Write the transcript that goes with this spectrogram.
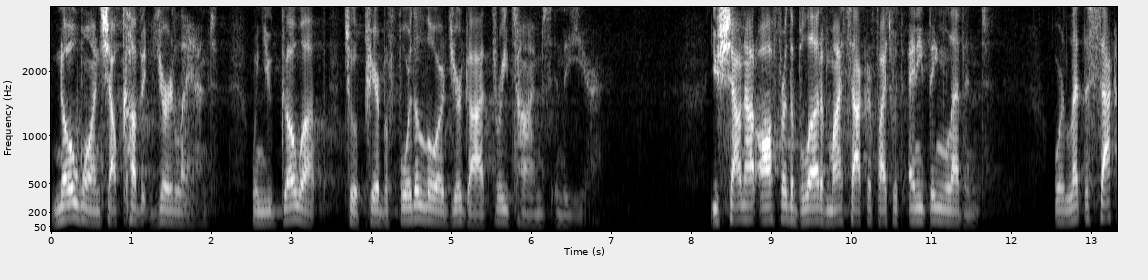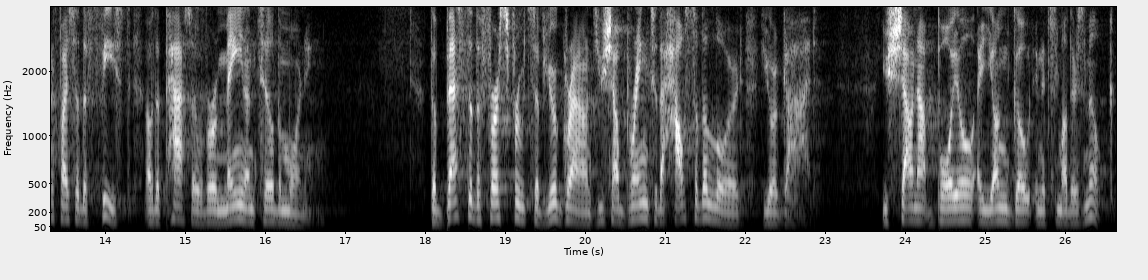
No one shall covet your land when you go up to appear before the Lord your God three times in the year. You shall not offer the blood of my sacrifice with anything leavened, or let the sacrifice of the feast of the Passover remain until the morning. The best of the first fruits of your ground you shall bring to the house of the Lord your God. You shall not boil a young goat in its mother's milk.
